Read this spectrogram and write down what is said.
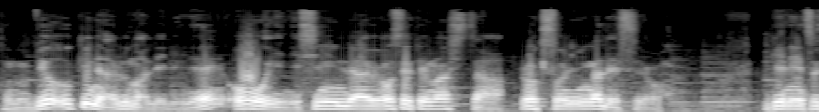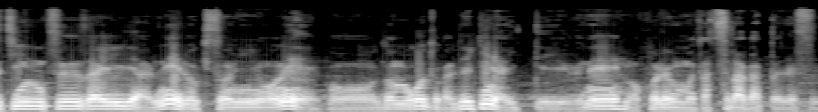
その病気になるまでにね大いに信頼を寄せてましたロキソニンがですよ。解熱鎮痛剤であるねロキソニンをねこう飲むことができないっていうね、まあ、これもまた辛かったです。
